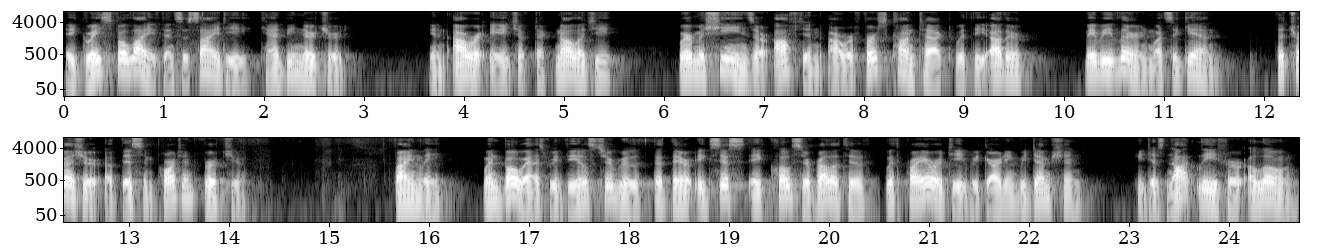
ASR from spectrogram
a graceful life and society can be nurtured. In our age of technology, where machines are often our first contact with the other, may we learn once again the treasure of this important virtue. Finally, when Boaz reveals to Ruth that there exists a closer relative with priority regarding redemption, he does not leave her alone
